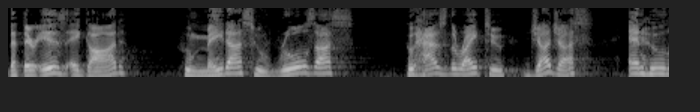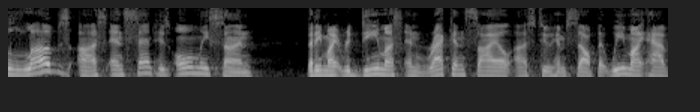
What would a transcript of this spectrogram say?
that there is a God who made us, who rules us, who has the right to judge us, and who loves us and sent his only Son that he might redeem us and reconcile us to himself, that we might have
